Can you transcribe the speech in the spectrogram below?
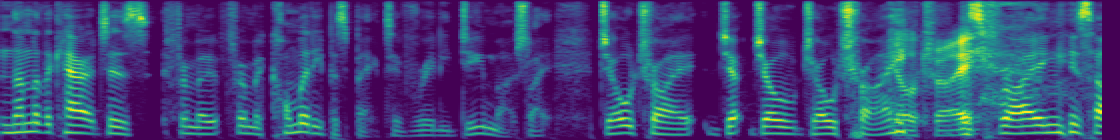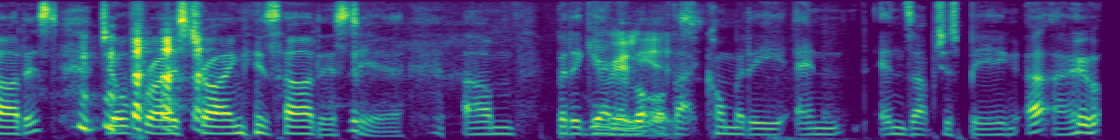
none of the characters from a from a comedy perspective really do much. Like Joel try jo- Joel Joel try Joel Try. is trying his hardest. Joel Fry is trying his hardest here. Um, but again, really a lot of that comedy en- ends up just being, "Uh oh,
